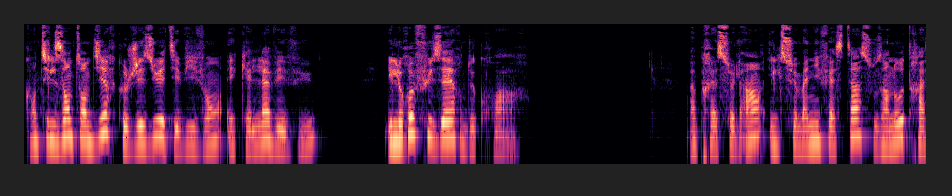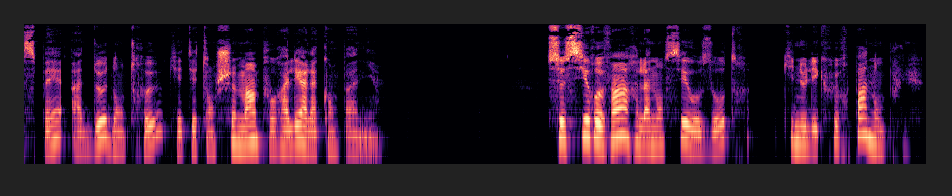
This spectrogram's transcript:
Quand ils entendirent que Jésus était vivant et qu'elle l'avait vu, ils refusèrent de croire. Après cela, il se manifesta sous un autre aspect à deux d'entre eux qui étaient en chemin pour aller à la campagne. Ceux-ci revinrent l'annoncer aux autres, qui ne les crurent pas non plus.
